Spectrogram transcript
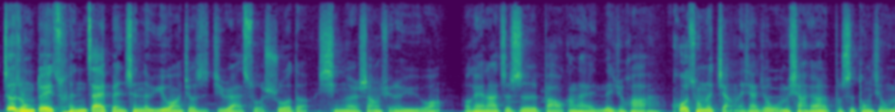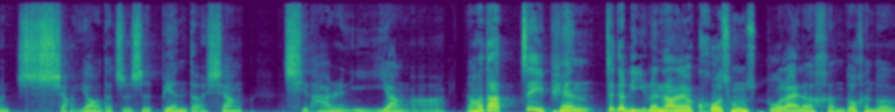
这种对存在本身的欲望，就是吉瑞所说的形而上学的欲望。OK，那这是把我刚才那句话扩充的讲了一下，就是我们想要的不是东西，我们想要的只是变得像其他人一样啊。然后他这一篇这个理论当然要扩充出来了很多很多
